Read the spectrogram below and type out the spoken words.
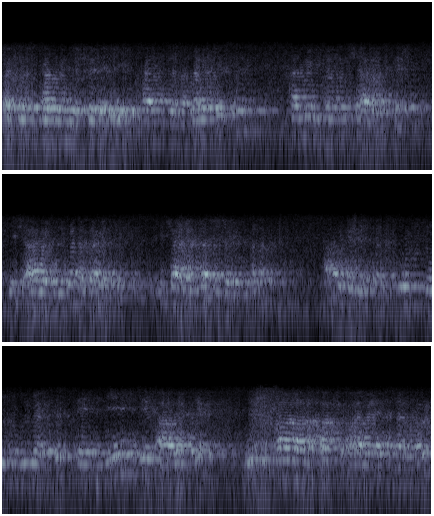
Başınız kalbinde şöyle değil, kalbinize nazar edeceksiniz. Kalbinize nasıl çağırmıştır? İç aleminize nazar edeceksiniz. İç alemde açacaksınız. Aleminize uçsuz, uzaksız, sevdiği bir. Bu şifa, bak şu aleme kadar varır.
